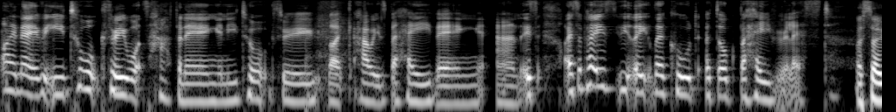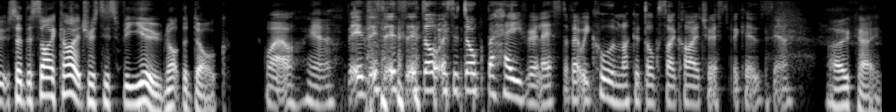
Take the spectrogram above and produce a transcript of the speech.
I know, but you talk through what's happening and you talk through like how he's behaving, and it's. I suppose they, they're called a dog behavioralist. Uh, So, so the psychiatrist is for you, not the dog. Well, yeah, it's it's it's a dog, it's a dog behavioralist. I bet we call them like a dog psychiatrist because yeah. Okay,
